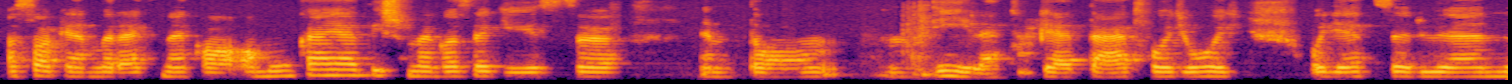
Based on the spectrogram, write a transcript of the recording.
a szakembereknek a, a munkáját is, meg az egész nem tudom, életüket, tehát hogy, hogy, hogy egyszerűen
